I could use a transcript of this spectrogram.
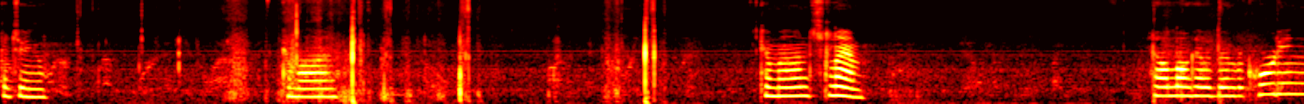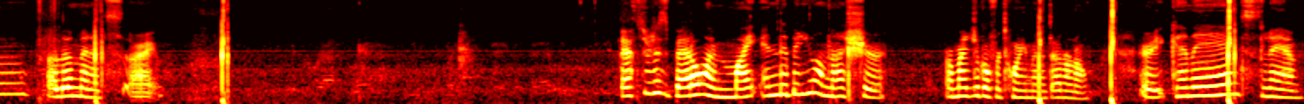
Continue. Come on. Come on, slam. How long have I been recording? 11 minutes. Alright. After this battle, I might end the video. I'm not sure. Or I might just go for 20 minutes. I don't know. Alright, come in, slam.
